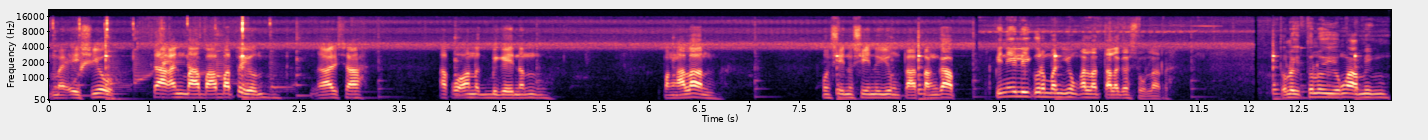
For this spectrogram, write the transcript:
may issue. Sa akin mababa yun dahil sa ako ang nagbigay ng pangalan kung sino-sino yung tatanggap. Pinili ko naman yung alam talagang solar. Tuloy-tuloy yung aming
